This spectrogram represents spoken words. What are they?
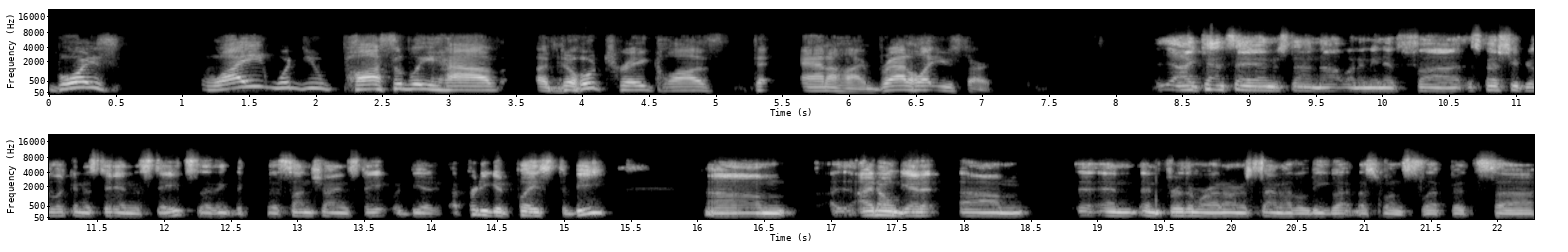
boys, why would you possibly have a no trade clause to Anaheim? Brad, I'll let you start. Yeah, I can't say I understand that one. I mean, if uh, especially if you're looking to stay in the states, I think the, the Sunshine State would be a, a, pretty good place to be. Um, I, I, don't get it. Um, and and furthermore, I don't understand how the league let this one slip. It's uh,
